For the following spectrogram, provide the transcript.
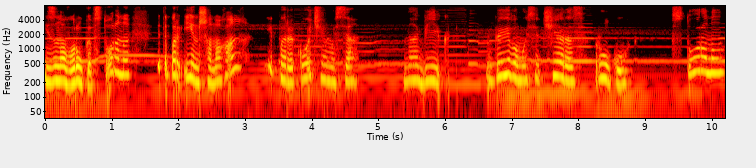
І знову руки в сторону. І тепер інша нога, і перекочуємося на бік. Дивимося через руку в сторону.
